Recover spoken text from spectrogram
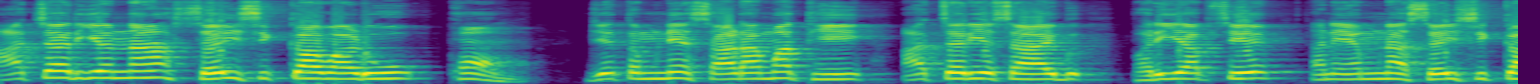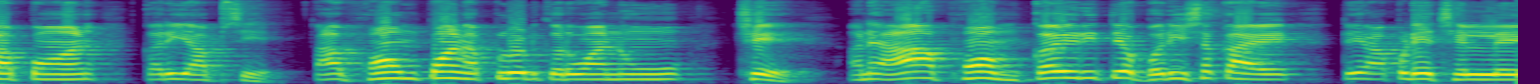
આચાર્યના સહી સિક્કાવાળું ફોર્મ, જે તમને શાળામાંથી આચાર્ય સાહેબ ભરી આપશે અને એમના સહી સિક્કા પણ કરી આપશે. આ ફોર્મ પણ અપલોડ કરવાનું છે. અને આ ફોર્મ કઈ રીતે ભરી શકાય તે આપણે છેલ્લે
